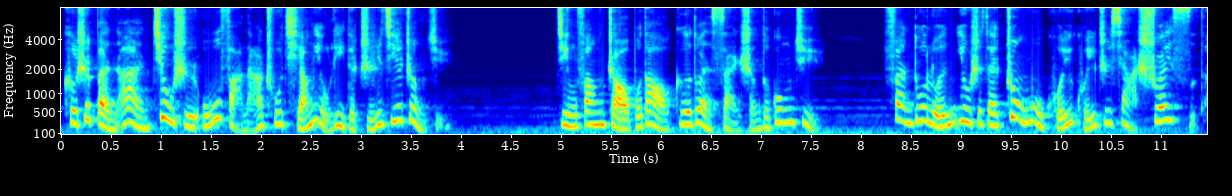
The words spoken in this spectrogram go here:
可是本案就是无法拿出强有力的直接证据。警方找不到割断伞绳的工具，范多伦又是在众目睽睽之下摔死的，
